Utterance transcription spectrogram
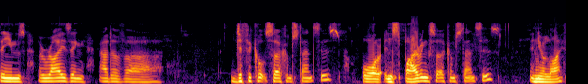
themes arising out of uh, difficult circumstances or inspiring circumstances in your life.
